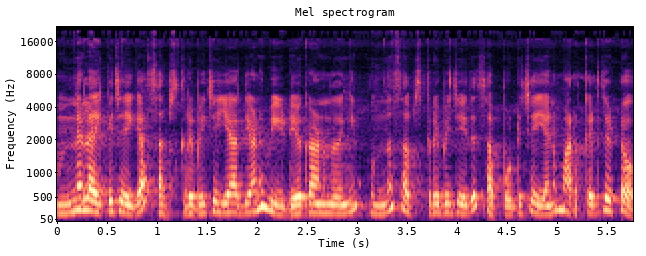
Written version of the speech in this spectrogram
ഒന്ന് ലൈക്ക് ചെയ്യുക സബ്സ്ക്രൈബ് ചെയ്യാതെയാണ് വീഡിയോ കാണുന്നതെങ്കിൽ ഒന്ന് സബ്സ്ക്രൈബ് ചെയ്ത് സപ്പോർട്ട് ചെയ്യാനും മറക്കരുത് കേട്ടോ.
